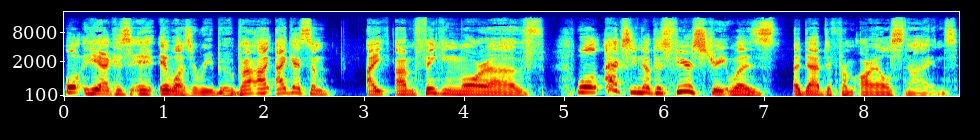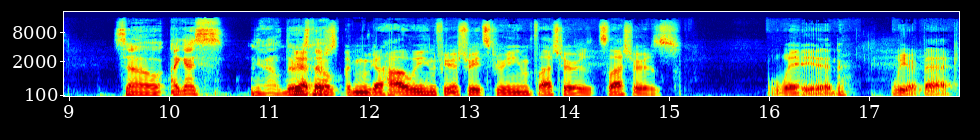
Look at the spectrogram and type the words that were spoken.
Well, yeah, because it, it was a reboot, but I, I guess I'm I I'm thinking more of well, actually no, because Fear Street was adapted from R.L. Stine's, so I guess you know yeah, there's no there's, I mean, we got Halloween, Fear Street, Scream, Flasher, Slashers. Way in. We are back.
